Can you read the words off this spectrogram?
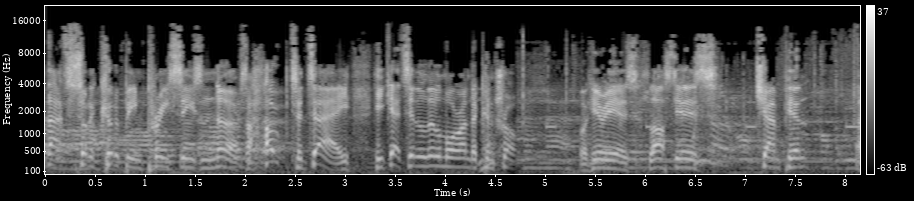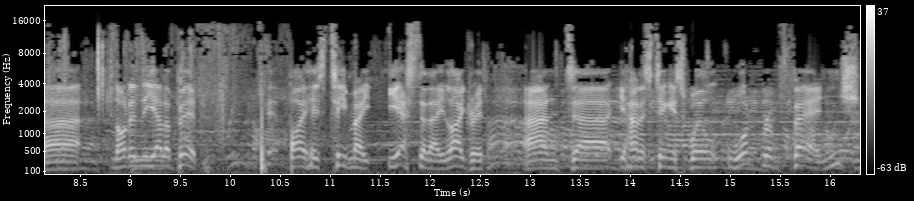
That sort of could have been pre-season nerves. I hope today he gets it a little more under control. Well, here he is, last year's champion, uh, not in the yellow bib by his teammate yesterday, Lægreid, and uh, Johannes Thingnes will want revenge.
